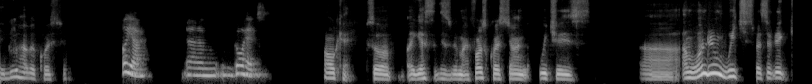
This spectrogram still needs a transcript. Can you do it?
I do have a question. Oh yeah, um, go ahead. Okay. So I guess this will be my first question, which is, uh, I'm wondering which specific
